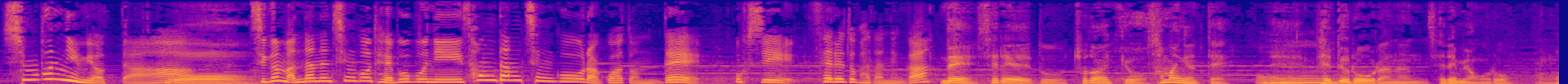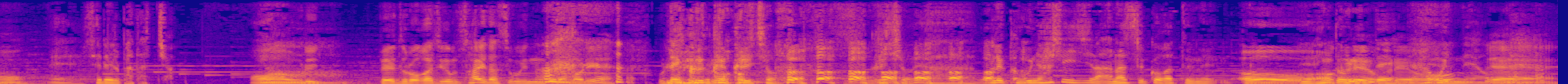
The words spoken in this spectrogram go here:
신부님이었다. 오. 지금 만나는 친구 대부분이 성당 친구라고 하던데 혹시 세례도 받았는가? 네, 세례도 초등학교 3학년 때 네, 오. 베드로라는 세례명으로 어, 어. 네, 세례를 받았죠. 어, 우리 베드로가 지금 사이다 쓰고 있는 거예요, 머리에? 우리 네, 그, 베드로. 그, 그렇죠. 그렇죠. 야, 원래 그분이 하시진 않았을 것 같은 그런, 어, 예, 행동인데 그래요, 그래요. 하고 있네요. 예.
